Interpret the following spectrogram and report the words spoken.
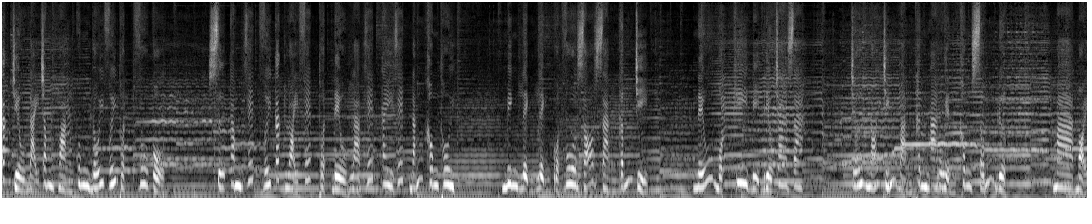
Các triều đại trong hoàng cung đối với thuật vu cổ sự căm ghét với các loại phép thuật đều là ghét cay ghét đắng không thôi. Minh lệnh lệnh của vua rõ ràng cấm chỉ. Nếu một khi bị điều tra ra, Chớ nói chính bản thân A huyền không sống được, Mà mọi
